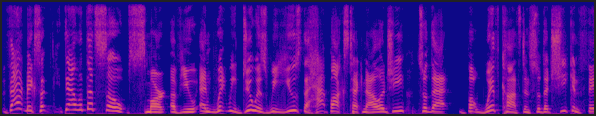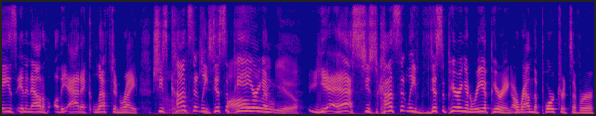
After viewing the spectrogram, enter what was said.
That makes it, Dallin, that's so smart of you. And what we do is we use the Hatbox technology so that, but with Constance, so that she can phase in and out of the attic left and right. She's constantly She's disappearing and you. yes, she's constantly disappearing and reappearing around the portraits of her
